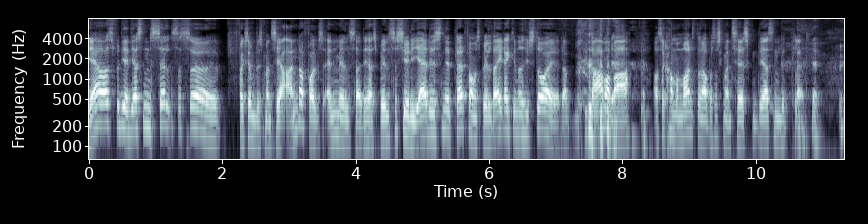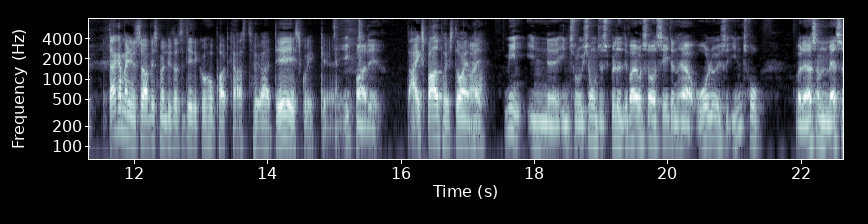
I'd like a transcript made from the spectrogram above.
Ja, også fordi at jeg sådan selv, så, så for eksempel hvis man ser andre folks anmeldelser af det her spil, så siger de, ja, det er sådan et platformspil, der er ikke rigtig noget historie, der, de larmer bare, og så kommer monsterne op, og så skal man tæske dem, det er sådan lidt plat. Der kan man jo så, hvis man lytter til DDKH podcast, høre, at det er sgu ikke, uh, Det er ikke bare det. der er ikke sparet på historien Nej. her. Min in, uh, introduktion til spillet, det var jo så at se den her ordløse intro, hvor der er sådan en masse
